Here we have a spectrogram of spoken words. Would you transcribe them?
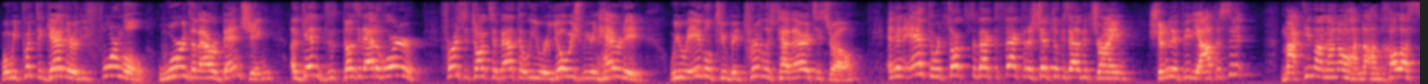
when we put together the formal words of our benching, again, does it out of order. First, it talks about that we were Yoish, we inherited, we were able to be privileged to have Eretz Yisrael. And then afterwards talks about the fact that Hashem took us out of Mitzrayim. Shouldn't it be the opposite? Maktima nano hanchalas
